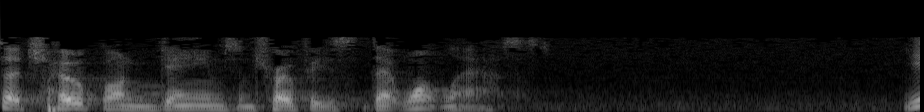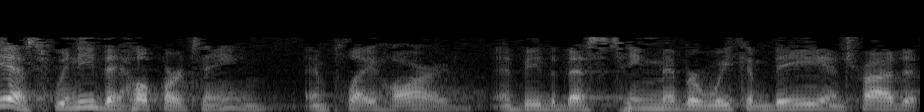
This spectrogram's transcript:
such hope on games and trophies that won't last? yes, we need to help our team and play hard and be the best team member we can be and try to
